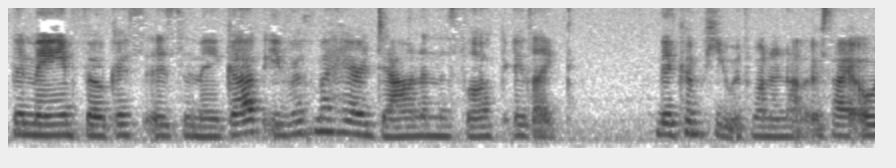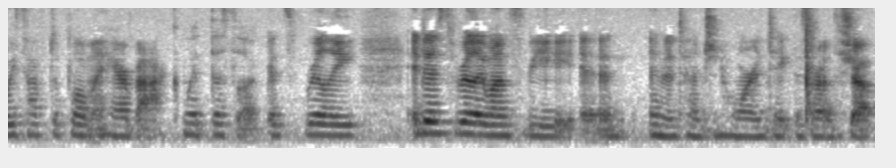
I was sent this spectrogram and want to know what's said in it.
the main focus is the makeup. Even with my hair down in this look, it, like, they compete with one another. So I always have to pull my hair back with this look. It's really, it just really wants to be an, an attention whore and take the star of the show.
